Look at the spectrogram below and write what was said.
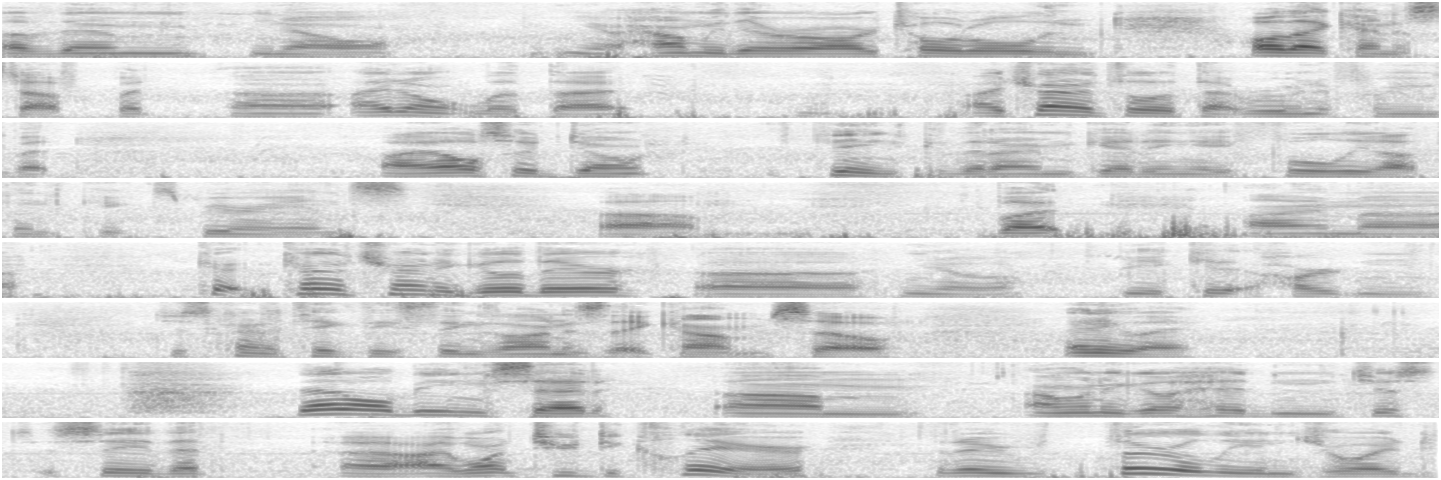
of them. You know, you know how many there are total and all that kind of stuff. But uh, I don't let that. I try not to let that ruin it for me. But I also don't think that I'm getting a fully authentic experience. Um, but I'm. Uh, kind of trying to go there, uh, you know, be a kid at heart and just kind of take these things on as they come. So, anyway, that all being said, um, I'm going to go ahead and just say that uh, I want to declare that I thoroughly enjoyed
